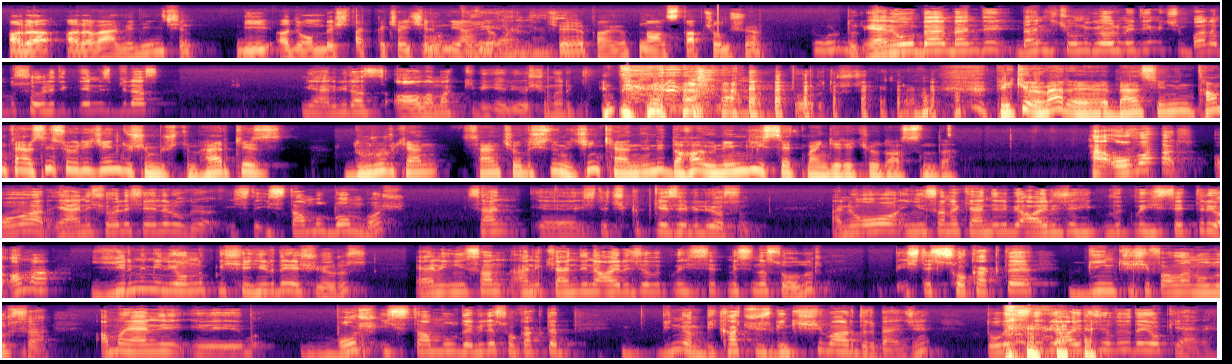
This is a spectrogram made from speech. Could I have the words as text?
Ara ara vermediğin için bir hadi 15 dakika çay içelim diyen Doğrudur yok. yani. Şey yapan yok. Non stop çalışıyorsun. Doğrudur. Yani o ben ben de ben hiç onu görmediğim için bana bu söyledikleriniz biraz yani biraz ağlamak gibi geliyor. Şımarık gibi geliyor ama doğrudur. Peki Ömer e, ben senin tam tersini söyleyeceğini düşünmüştüm. Herkes dururken sen çalıştığın için kendini daha önemli hissetmen gerekiyordu aslında. Ha o var. O var. Yani şöyle şeyler oluyor. İşte İstanbul bomboş. Sen e, işte çıkıp gezebiliyorsun. Hani o insana kendini bir ayrıcalıklı hissettiriyor ama 20 milyonluk bir şehirde yaşıyoruz. Yani insan hani kendini ayrıcalıklı hissetmesi nasıl olur? İşte sokakta bin kişi falan olursa. Ama yani e, boş İstanbul'da bile sokakta bilmiyorum birkaç yüz bin kişi vardır bence. Dolayısıyla bir ayrıcalığı da yok yani.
